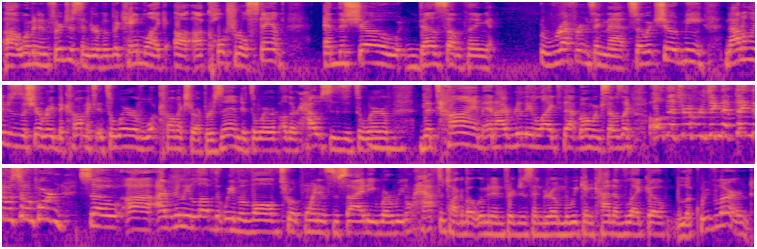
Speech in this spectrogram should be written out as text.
uh, Women in Fridges Syndrome. It became like a, a cultural stamp, and the show does something referencing that. So it showed me not only does the show read the comics, it's aware of what comics represent, it's aware of other houses, it's aware of the time, and I really liked that moment because I was like, oh, that's referencing that thing that was so important. So uh, I really love that we've evolved to a point in society where we don't have to talk about women in Fridges syndrome, but we can kind of like go, look, we've learned.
